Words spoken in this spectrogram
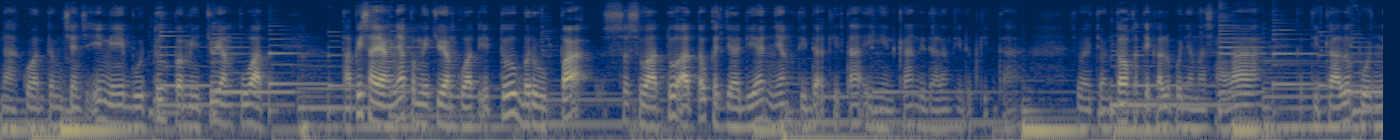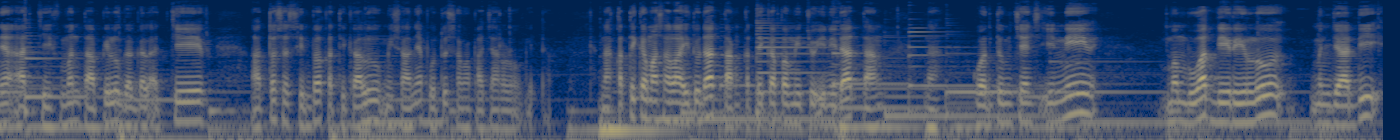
Nah, quantum change ini butuh pemicu yang kuat. Tapi sayangnya pemicu yang kuat itu berupa sesuatu atau kejadian yang tidak kita inginkan di dalam hidup kita. Sebagai contoh ketika lu punya masalah, ketika lu punya achievement tapi lu gagal achieve atau sesimpel ketika lu misalnya putus sama pacar lo gitu. Nah, ketika masalah itu datang, ketika pemicu ini datang, nah, quantum change ini membuat diri lu menjadi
